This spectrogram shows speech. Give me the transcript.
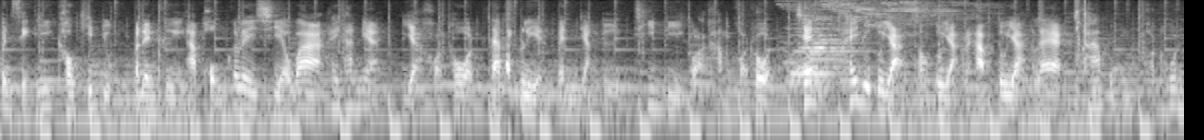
เป็นสิ่งที่เขาคิดอยู่ประเด็นคืออย่างนี้ครับ ผมก็เลยเชียร์ว่าให้ท่านเนี่ยอย่าขอโทษ แต่เปลี่ยนเป็นอย่างอื่นที่ดีกว่าคำขอโทษ เช่น ให้ดูตัวอย่าง 2 ตัวอย่างนะครับ ตัวอย่างแรกลูกค้าผมขอโทษจ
